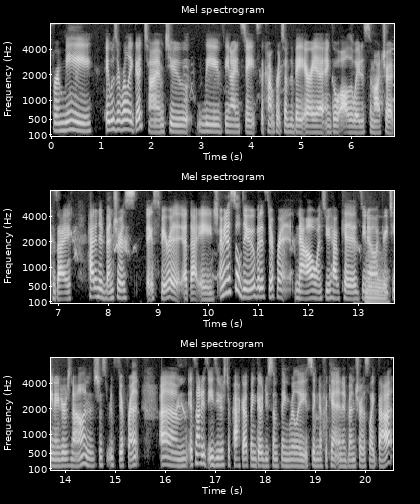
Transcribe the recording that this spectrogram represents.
for me, it was a really good time to leave the United States, the comforts of the Bay Area, and go all the way to Sumatra because I had an adventurous spirit at that age. I mean, I still do, but it's different now once you have kids, you know, Mm. three teenagers now, and it's just, it's different. Um, it's not as easy just to pack up and go do something really significant and adventurous like that.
